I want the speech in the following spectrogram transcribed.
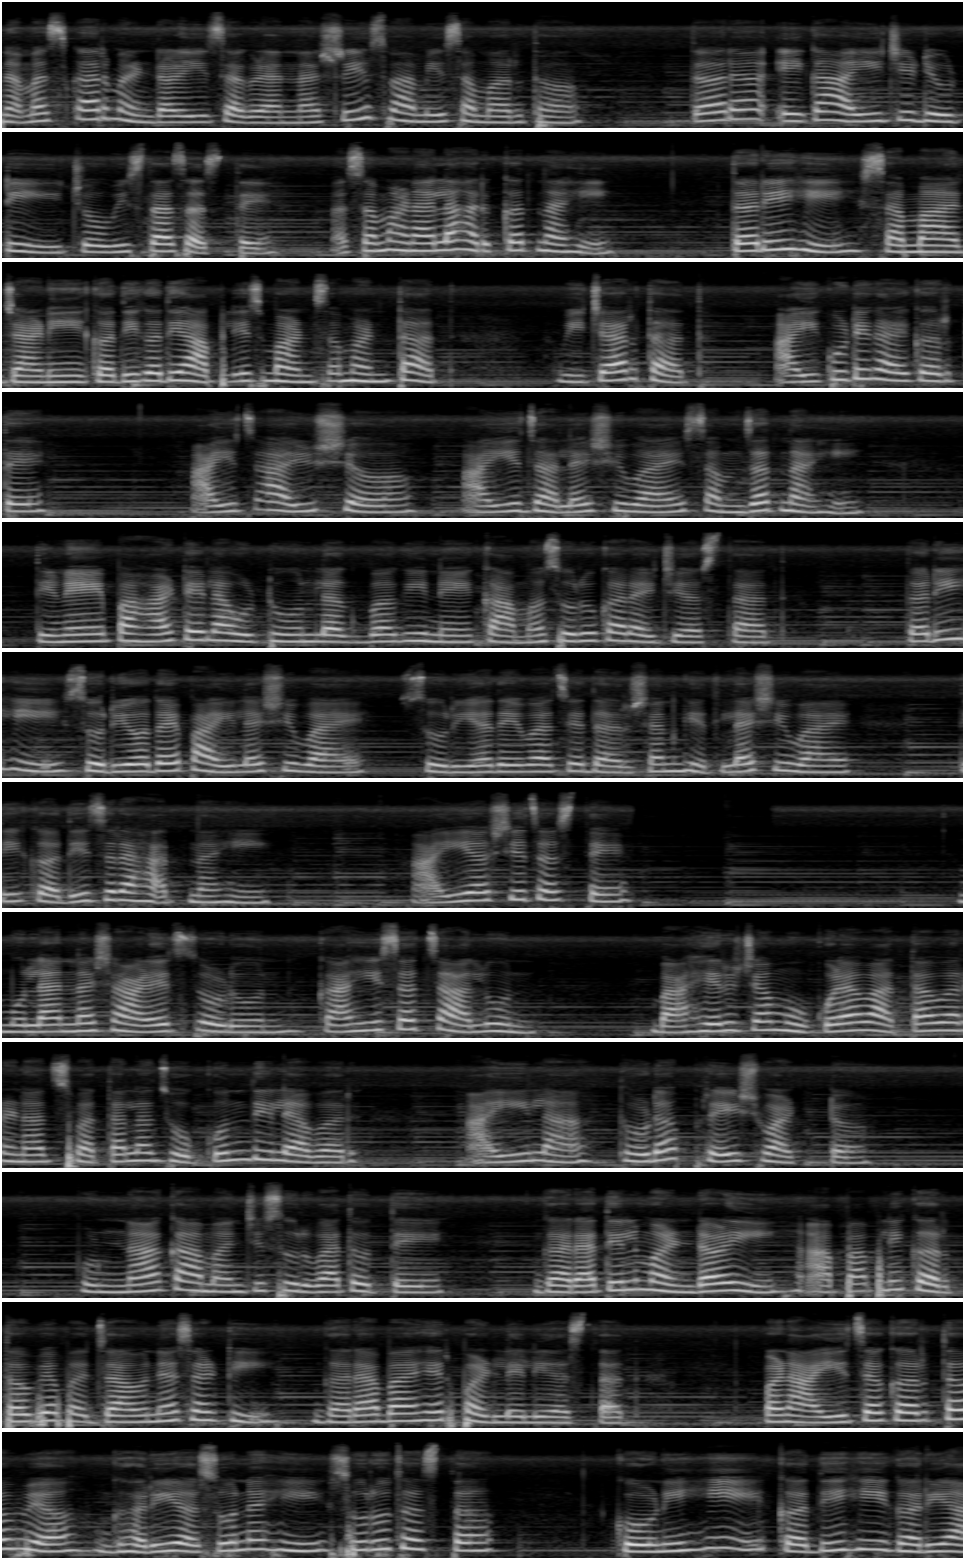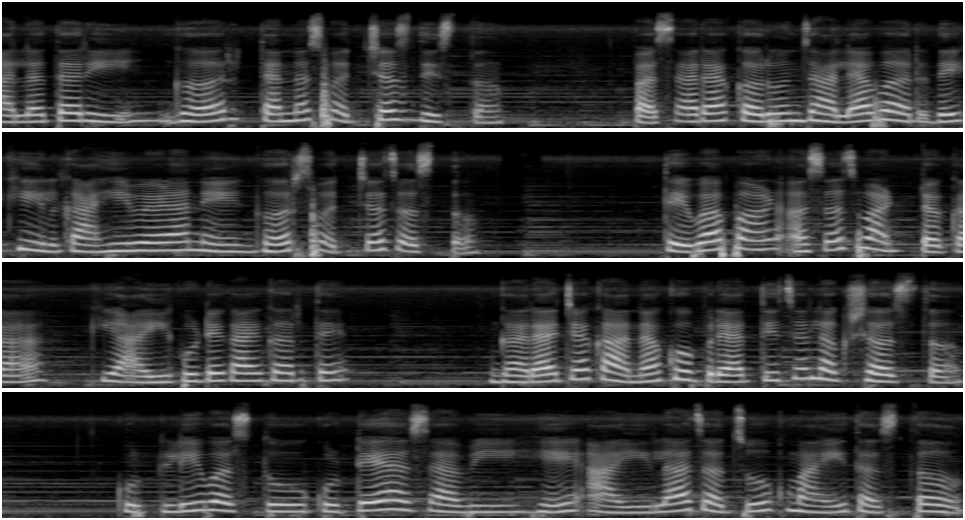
नमस्कार मंडळी सगळ्यांना श्री स्वामी समर्थ. तर एका आईची ड्युटी चोवीस तास असते असं म्हणायला हरकत नाही. तरीही समाज आणि कधीकधी आपलीच माणसं म्हणतात विचारतात आई कुठे काय करते? आईचं आयुष्य आई झाल्याशिवाय समजत नाही. तिने पहाटेला उठून लगबगीने कामं सुरू करायची असतात. तरीही सूर्योदय पाहिल्याशिवाय सूर्यदेवाचे दर्शन घेतल्याशिवाय ती कधीच राहत नाही. आई अशीच असते. मुलांना शाळेत सोडून काहीसं चालून बाहेरच्या मोकळ्या वातावरणात स्वतःला झोकून दिल्यावर आईला थोडं फ्रेश वाटतं. पुन्हा कामांची सुरुवात होते. घरातील मंडळी आपापली कर्तव्य बजावण्यासाठी घराबाहेर पडलेली असतात. पण आईचं कर्तव्य घरी असूनही सुरूच असतं. कोणीही कधीही घरी आलं तरी घर त्यांना स्वच्छच दिसतं. पसारा करून झाल्यावर देखील काही वेळाने घर स्वच्छच असतं. तेव्हा पण असंच वाटतं का की आई कुठे काय करते? घराच्या कानाकोपऱ्यात तिचं लक्ष असतं. कुठली वस्तू कुठे असावी हे आईलाच अचूक माहीत असतं.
